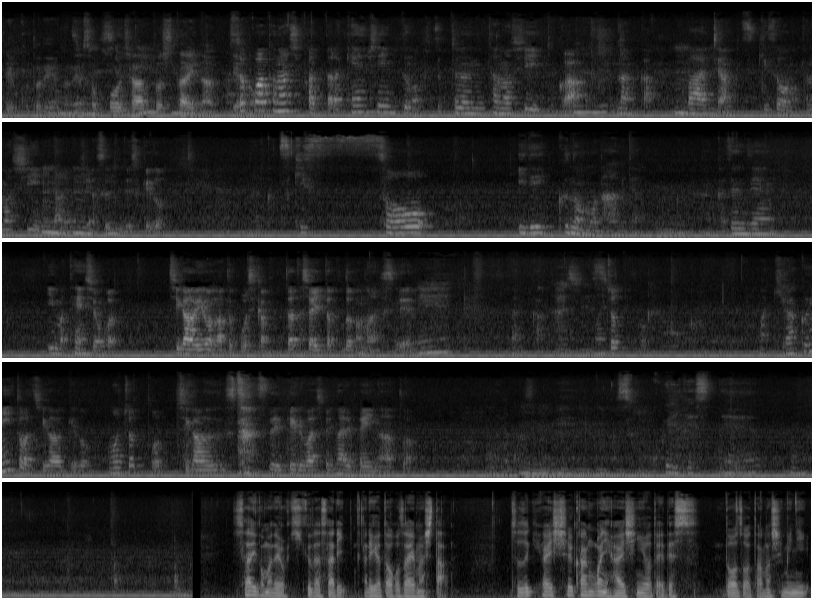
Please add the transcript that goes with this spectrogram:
っていうことで言うとねそこをちゃんとしたいなっていうそのは。こは楽しかったら検診行くの普通に楽しいとか、うん。なんかうん。ばあちゃん好きそうな楽しいになる気がするんですけど、なんか好きそう入れいくのもなみたいな全然今テンションが違うようなとこしか私は行ったことがなくて、ねなんかもうちょっと、まあ、気楽にとは違うけどもうちょっと違うスタンスで行ける場所になればいいなとは思います。すごいですね最後までお聞きくださりありがとうございました続きは1週間後に配信予定ですどうぞお楽しみに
